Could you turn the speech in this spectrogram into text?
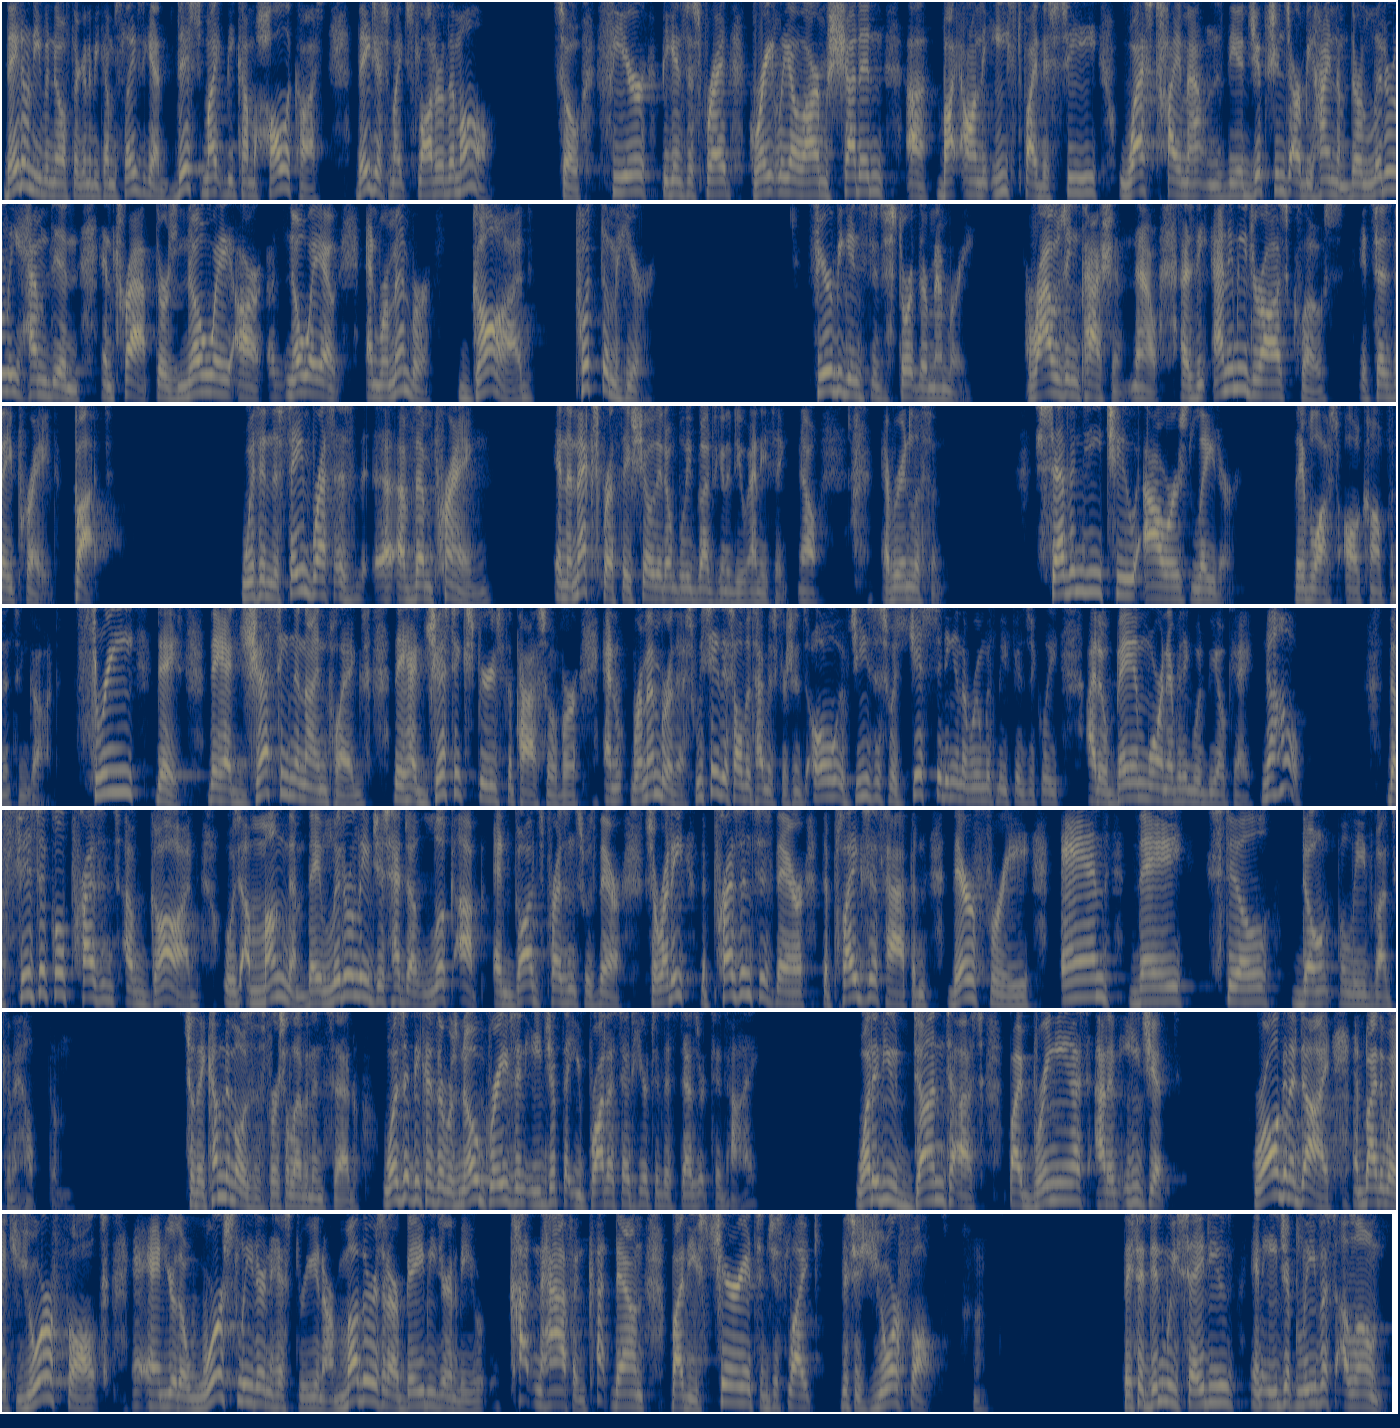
they don't even know if they're going to become slaves again. This might become Holocaust. They just might slaughter them all. So fear begins to spread. Greatly alarmed, shut in uh, by on the east by the sea, west high mountains. The Egyptians are behind them. They're literally hemmed in and trapped. There's no way out. No way out. And remember, God put them here. Fear begins to distort their memory, arousing passion. Now, as the enemy draws close, it says they prayed. But within the same breath as uh, of them praying, in the next breath, they show they don't believe God's going to do anything. Now, everyone listen. 72 hours later, they've lost all confidence in God. Three days. They had just seen the nine plagues. They had just experienced the Passover. And remember this. We say this all the time as Christians. Oh, if Jesus was just sitting in the room with me physically, I'd obey him more and everything would be okay. No. The physical presence of God was among them. They literally just had to look up and God's presence was there. So ready? The presence is there. The plagues have happened. They're free and they still don't believe God's going to help them. So they come to Moses, verse 11, and said, Was it because there was no graves in Egypt that you brought us out here to this desert to die? What have you done to us by bringing us out of Egypt? We're all going to die. And by the way, it's your fault and you're the worst leader in history and our mothers and our babies are going to be cut in half and cut down by these chariots and just like, this is your fault. Hmm. They said, didn't we say to you in Egypt, leave us alone?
